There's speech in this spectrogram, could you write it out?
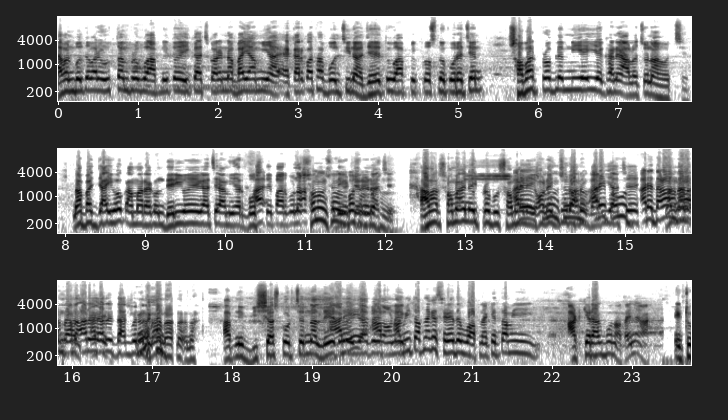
এখন বলতে পারেন উত্তম প্রভু আপনি তো এই কাজ করেন না। ভাই আমি একার কথা বলছি না। যেহেতু আপনি প্রশ্ন করেছেন সবার প্রবলেম নিয়েই এখানে আলোচনা হচ্ছে। না ভাই যাই হোক আমার এখন দেরি হয়ে গেছে আমি আর বসতে পারব না। শুনুন, শুনুন, ট্রেন আছে। আমার সময় নেই প্রভু সময় নেই। অনেক দূর আরও গাড়ি আছে। আরে, দাঁড়ান, না, না, আরে আরে, ডাকবেন না না না না আপনি বিশ্বাস করছেন না লেট হয়ে যাবে অনেক। আমি তো আপনাকে ছেড়ে দেবো আপনাকে তো আমি আটকে রাখব না তাই না? একটু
